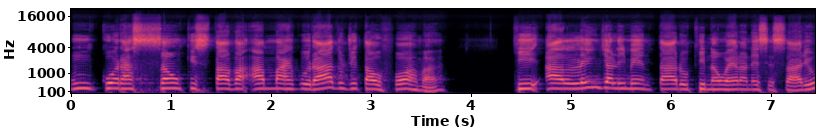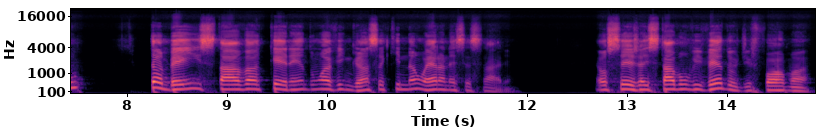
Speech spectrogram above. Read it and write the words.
um coração que estava amargurado de tal forma que, além de alimentar o que não era necessário, também estava querendo uma vingança que não era necessária. Ou seja, estavam vivendo de forma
